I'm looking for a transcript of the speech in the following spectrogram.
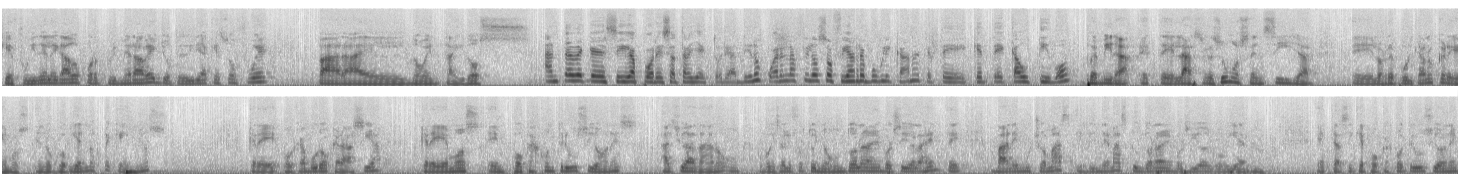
que fui delegado por primera vez. Yo te diría que eso fue para el 92. Antes de que sigas por esa trayectoria, dinos cuál es la filosofía republicana que te, que te cautivó. Pues mira, este, las resumo sencilla. Eh, los republicanos creemos en los gobiernos pequeños, cree poca burocracia, creemos en pocas contribuciones al ciudadano. Como dice Luis Fortuño, un dólar en el bolsillo de la gente vale mucho más y rinde más que un dólar en el bolsillo del gobierno. Este, así que pocas contribuciones,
